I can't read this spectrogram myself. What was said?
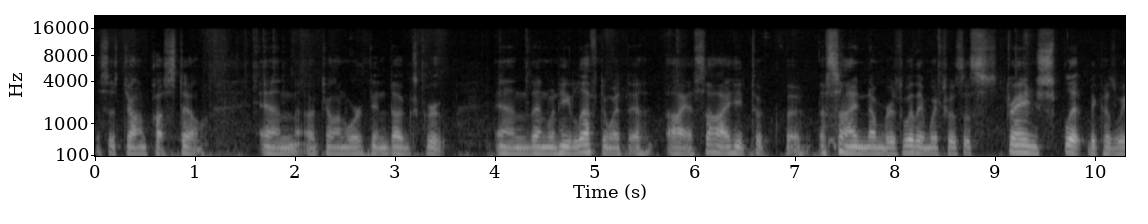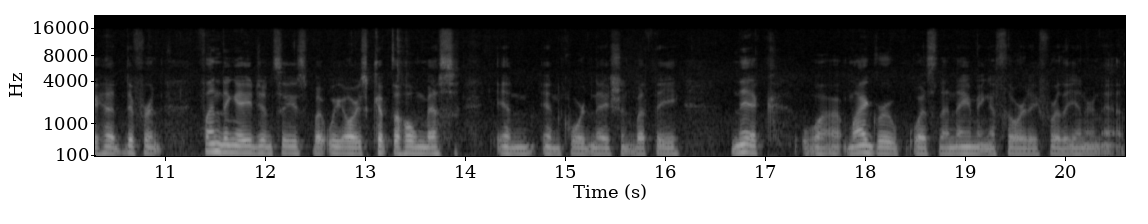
This is Jon Postel, and uh, Jon worked in Doug's group. And then when he left and went to ISI, he took the assigned numbers with him, which was a strange split because we had different funding agencies, but we always kept the whole mess in, in coordination. But the NIC, my group, was the naming authority for the internet.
